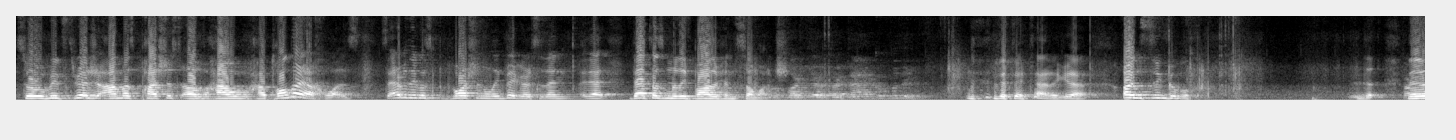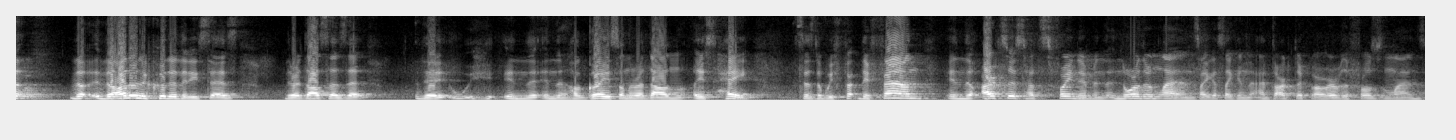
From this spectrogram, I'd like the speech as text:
so it means 300 amas pashas of how how tall Noach was. So everything was proportionally bigger. So then that that doesn't really bother him so much. Like the Titanic over there. the Titanic, yeah, unsinkable. The, the, the, the other Nakuda that he says, the Radal says that the in the in the Hagais on the Radal is hey says that we fa- they found in the Artsas Hatzfoinim in the northern lands, I guess like in Antarctica or wherever the frozen lands,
